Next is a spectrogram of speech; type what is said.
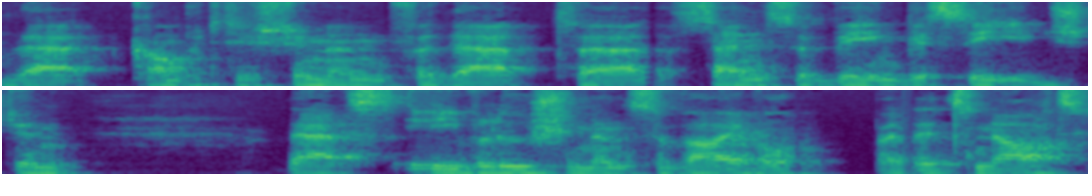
that competition and for that uh, sense of being besieged, and that's evolution and survival. But it's not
